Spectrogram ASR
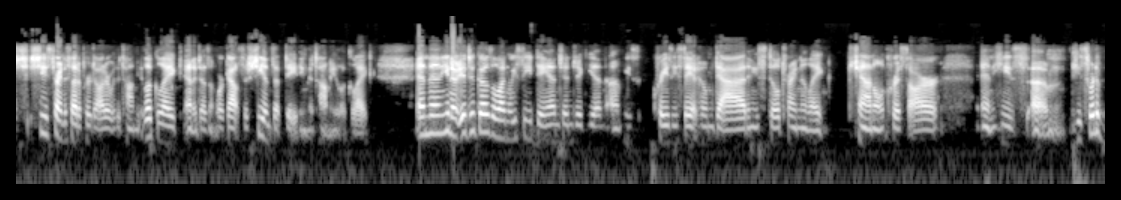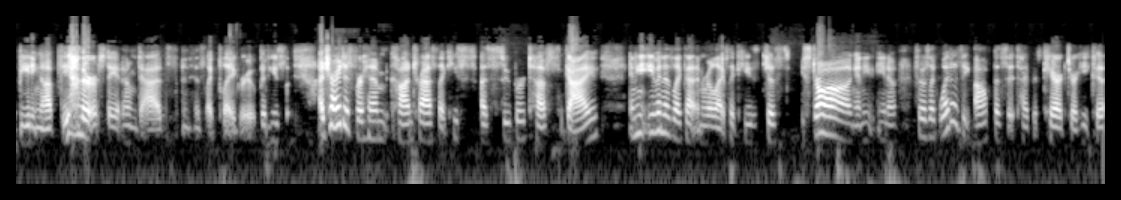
sh- she's trying to set up her daughter with a Tommy lookalike, and it doesn't work out. So she ends up dating the Tommy lookalike. And then you know it just goes along. We see Dan Janjigian. Um, he's crazy stay-at-home dad, and he's still trying to like channel Chris R. And he's um, he's sort of beating up the other stay-at-home dads in his like play group. And he's I tried to for him contrast like he's a super tough guy, and he even is like that in real life. Like he's just strong, and he you know. So I was like, what is the opposite type of character he could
